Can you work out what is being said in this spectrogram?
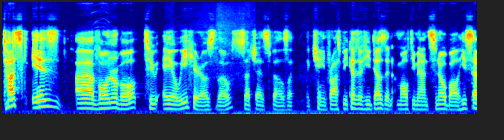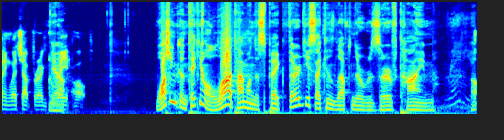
Tusk is uh, vulnerable to AoE heroes though, such as spells like, like Chain Frost, because if he does a multi-man snowball, he's setting Lich up for a Yeah. great ult. Washington taking a lot of time on this pick. 30 seconds left in their reserve time. Oh,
